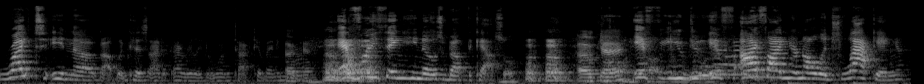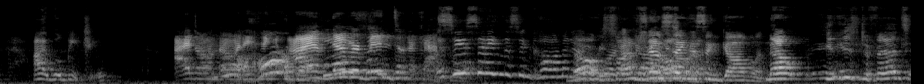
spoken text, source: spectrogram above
write in uh, Goblin because I, I really don't want to talk to him anymore. Okay. Everything he knows about the castle. Okay. If you do, if I find your knowledge lacking, I will beat you. I don't know anything. I have never been to the castle. Is he saying this in common? No, or he's or- He's about now saying this in Goblin. Now, in his defense,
